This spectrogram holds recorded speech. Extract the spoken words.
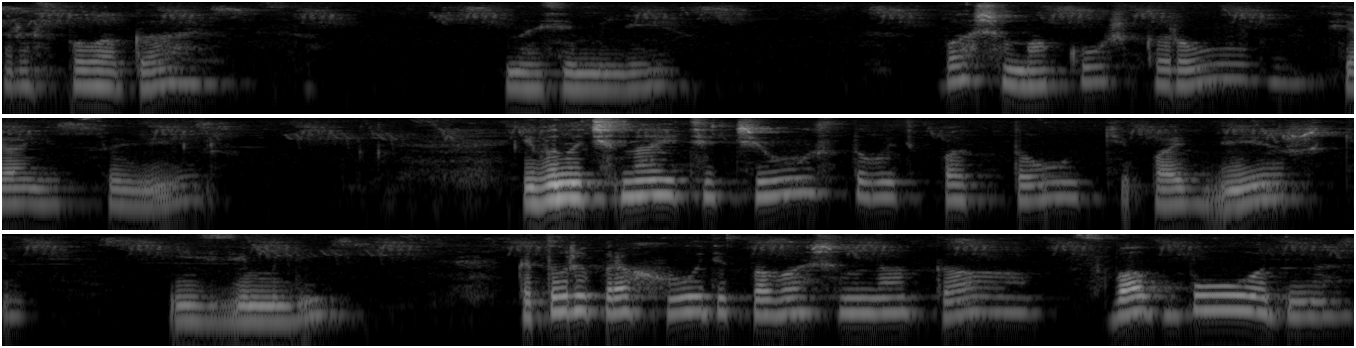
располагаются на земле. Ваша макушка ровно тянется вверх. И вы начинаете чувствовать потоки поддержки из земли, которые проходят по вашим ногам, свободно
